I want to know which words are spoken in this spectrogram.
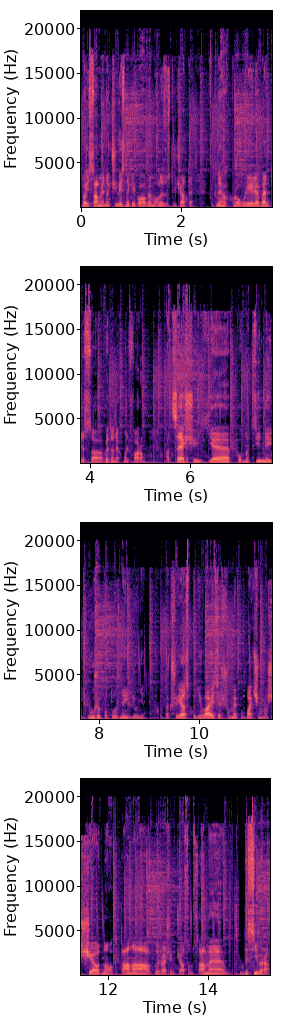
той самий ночовісник, якого ви могли зустрічати в книгах про Уріеля Вентріса, виданих Мольфаром. А це ще є повноцінний, дуже потужний юніт. Так що я сподіваюся, що ми побачимо ще одного ктана в ближайшим часом, саме Десівера.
